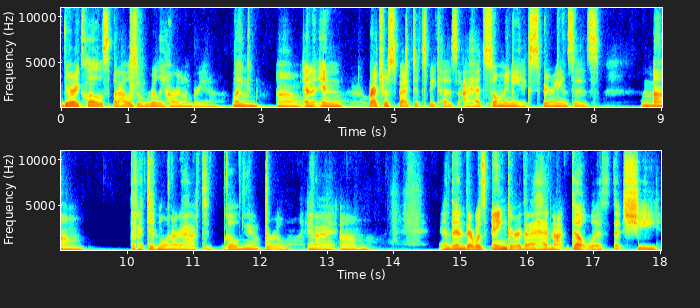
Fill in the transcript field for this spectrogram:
very close, but I was really hard on Bria. Like, um, and in retrospect, it's because I had so many experiences, um, that I didn't want her to have to go Yeah. through, and I, um, and then there was anger that I had not dealt with that she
